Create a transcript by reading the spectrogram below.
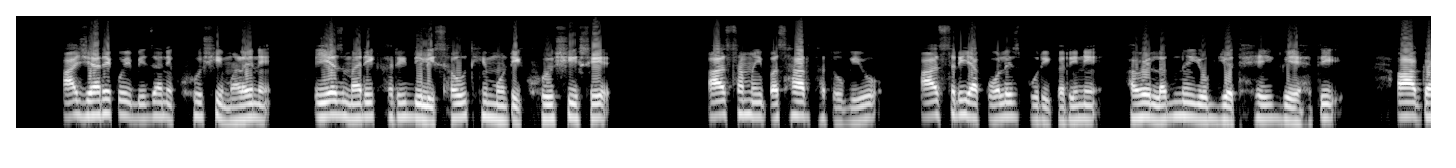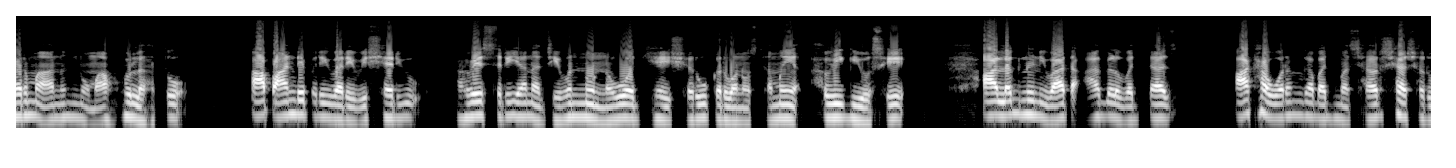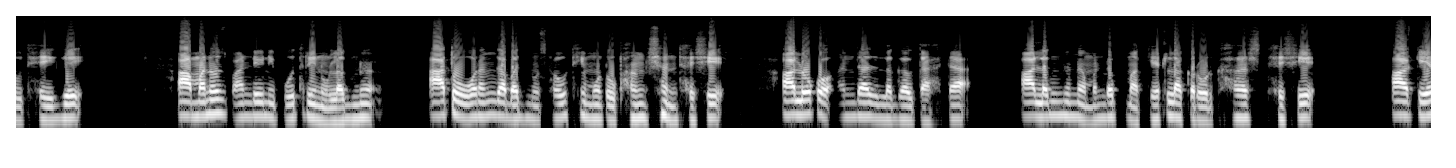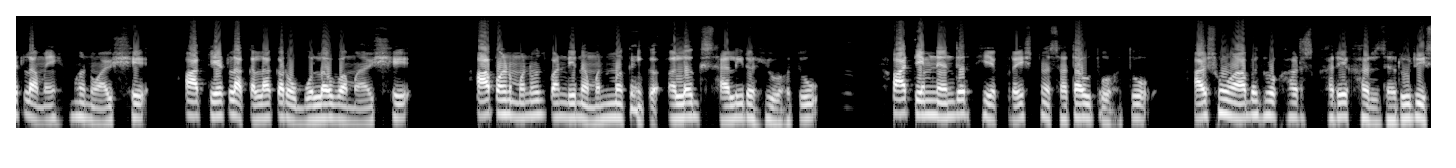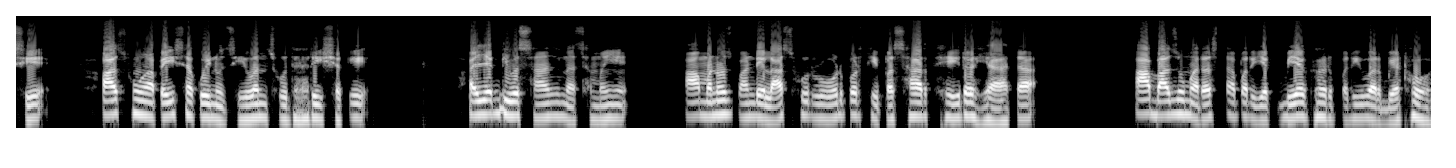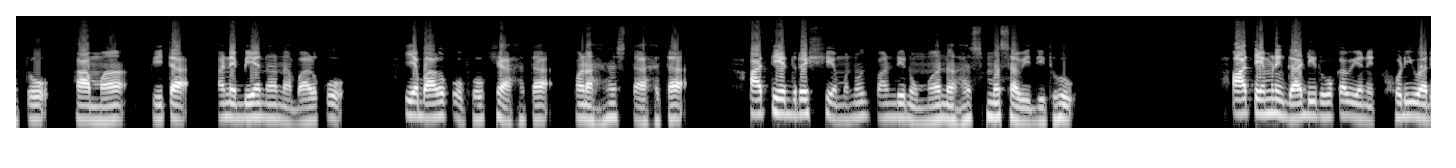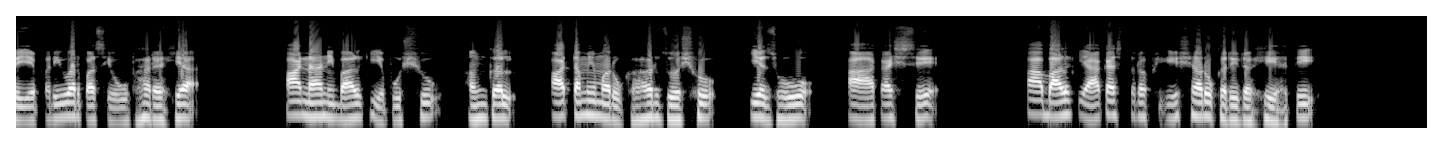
આ જ્યારે કોઈ બીજાને ખુશી મળે ને, એ જ મારી ખરીદેલી સૌથી મોટી ખુશી છે. આ સમય પસાર થતો ગયો. આ શ્રેયા કોલેજ પૂરી કરીને હવે લગ્ન યોગ્ય થઈ ગઈ હતી. આ ઘરમાં આનંદનો માહોલ હતો. આ પાંડે પરિવારે વિચાર્યું, હવે શ્રેયાના જીવનનો નવો અધ્યાય શરૂ કરવાનો સમય આવી ગયો છે. આ લગ્નની વાત આગળ વધતા જ આખા ઔરંગાબાદમાં ચર્ચા શરૂ થઈ ગઈ. આ મનોજ પાંડેની પુત્રીનું લગ્ન. આ તો ઔરંગાબાદનું સૌથી મોટું ફંક્શન થશે. આ લોકો અંદાજ લગાવતા હતા. આ લગ્નના મંડપમાં કેટલા કરોડ ખર્ચ થશે? આ કેટલા મહેમાનો આવશે? આ કેટલા કલાકારો બોલાવવામાં આવશે? આ પણ મનોજ પાંડેના મનમાં કંઈક અલગ ચાલી રહ્યું હતું. આ તેમને અંદરથી એક પ્રશ્ન સતાવતો હતો. આ શું આ બધો ખર્ચ ખરેખર જરૂરી છે? શું આ પૈસા કોઈનું જીવન સુધારી શકે? આ એક દિવસ સાંજના સમયે આ મનોજ પાંડે લાસુર રોડ પરથી પસાર થઈ રહ્યા હતા. આ બાજુમાં રસ્તા પર એક બે ઘર પરિવાર બેઠો હતો. આ માં, પિતા અને બે નાના બાળકો. એ બાળકો ભૂખ્યા હતા, પણ હસતા હતા. આ તે દ્રશ્ય મનોજ પાંડેનું મન હસમસાવી દીધું. આ તેમણે ગાડી રોકાવી અને થોડી વાર એ પરિવાર પાસે ઊભા રહ્યા. આ નાની બાળકીએ પૂછ્યું, અંકલ, આ તમે મારું ઘર જોશો? એ જુઓ, આ આકાશ છે. આ બાળકી આકાશ તરફ ઈશારો કરી રહી હતી.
